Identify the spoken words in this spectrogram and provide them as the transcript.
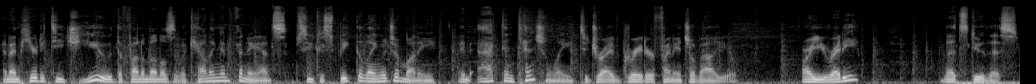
and I'm here to teach you the fundamentals of accounting and finance so you can speak the language of money and act intentionally to drive greater financial value. Are you ready? Let's do this.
